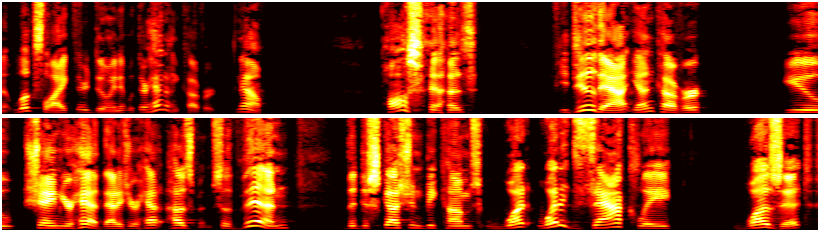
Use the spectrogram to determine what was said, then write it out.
And it looks like they're doing it with their head uncovered. Now, Paul says if you do that, you uncover, you shame your head. That is your he- husband. So then the discussion becomes what, what exactly was it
